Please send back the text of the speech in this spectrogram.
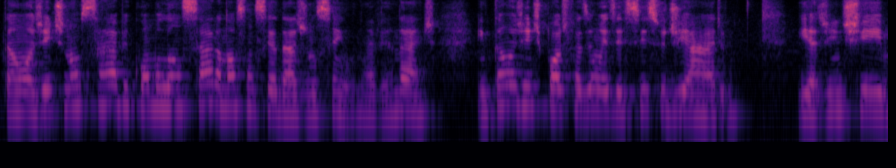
Então, a gente não sabe como lançar a nossa ansiedade no Senhor, não é verdade? Então, a gente pode fazer um exercício diário e a gente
